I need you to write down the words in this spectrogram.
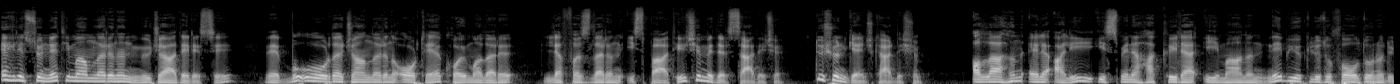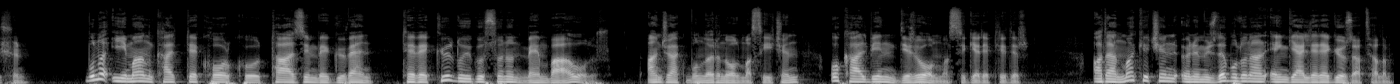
Ehli sünnet imamlarının mücadelesi ve bu uğurda canlarını ortaya koymaları, lafızların ispatı için midir sadece? Düşün genç kardeşim. Allah'ın Ele Ali ismine hakkıyla imanın ne büyük lütuf olduğunu düşün. Buna iman kalpte korku, tazim ve güven, tevekkül duygusunun menbaı olur. Ancak bunların olması için o kalbin diri olması gereklidir. Adanmak için önümüzde bulunan engellere göz atalım.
